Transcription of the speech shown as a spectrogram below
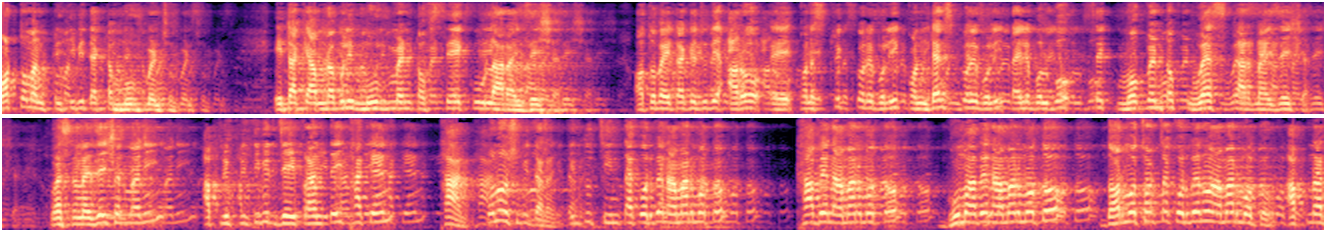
বর্তমান পৃথিবীতে একটা মুভমেন্ট এটাকে আমরা বলি মুভমেন্ট অফ সেকুলারাইজেশন অথবা এটাকে যদি আরও কনস্ট্রিক্ট করে বলি কন্ডেন্স করে বলি, তাইলে বলব মুভমেন্ট অফ ওয়েস্টার্নাইজেশন ওয়েস্টার্নাইজেশন মানে আপনি পৃথিবীর যেই প্রান্তেই থাকেন থান কোনো অসুবিধা নাই। কিন্তু চিন্তা করবেন আমার মতো খাবেন আমার মতো, ঘুমাবেন আমার মতো ধর্ম চর্চা করবেনও আমার মতো, আপনার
